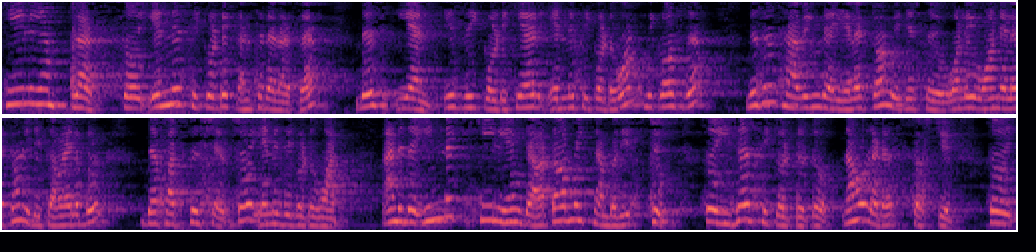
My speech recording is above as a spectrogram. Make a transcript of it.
helium plus. So n is equal to consider as a this n is equal to here n is equal to 1 because the this is having the electron which is uh, only one electron it is available the first shell. So n is equal to 1 and the in the helium the atomic number is 2 so z is equal to 2 now let us substitute. So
